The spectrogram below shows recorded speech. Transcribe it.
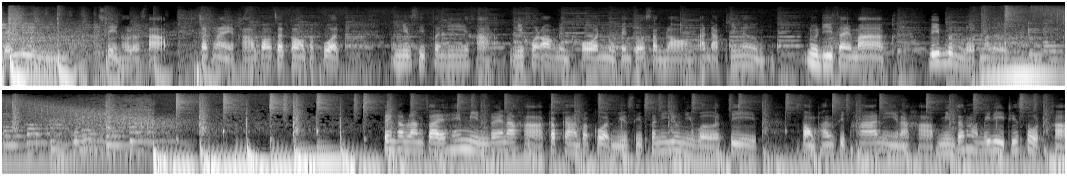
ได้ยินเสียงโทรศัพท์ จากไหนคะบอกจากกองประกวด มิสซิฟฟานี่ค่ะ มีคนออกหนึ่งคน หนูเป็นตัวสำรอง อันดับที่หนึ่ง หนูดีใจมาก รีบบึงรถมาเลย เป็นกำลังใจให้มินด้วยนะคะ กับการประกวด Miss Tiffany Universe ปี 2015 นี้นะคะ มินจะทำให้ดีที่สุดค่ะ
